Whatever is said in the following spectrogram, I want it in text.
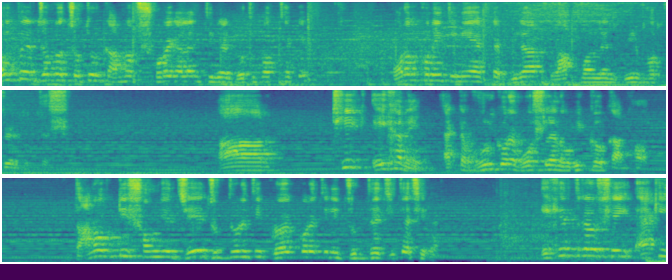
অল্পের জন্য চতুর কান্নব সরে গেলেন তীরের গতিপথ থেকে। পরক্ষণেই তিনি একটা বিরাট লাফ মারলেন বীরভদ্রের উদ্দেশ্যে। আর ঠিক এইখানে একটা ভুল করে বসলেন অভিজ্ঞ কানহব দানবটির সঙ্গে যে যুদ্ধরীতি প্রয়োগ করে তিনি যুদ্ধে জিতেছিলেন, এক্ষেত্রেও সেই একই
